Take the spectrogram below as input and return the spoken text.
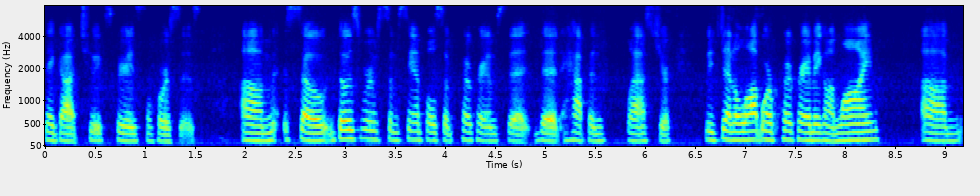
they got to experience the horses. Um, so those were some samples of programs that that happened last year. We've done a lot more programming online. Um,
